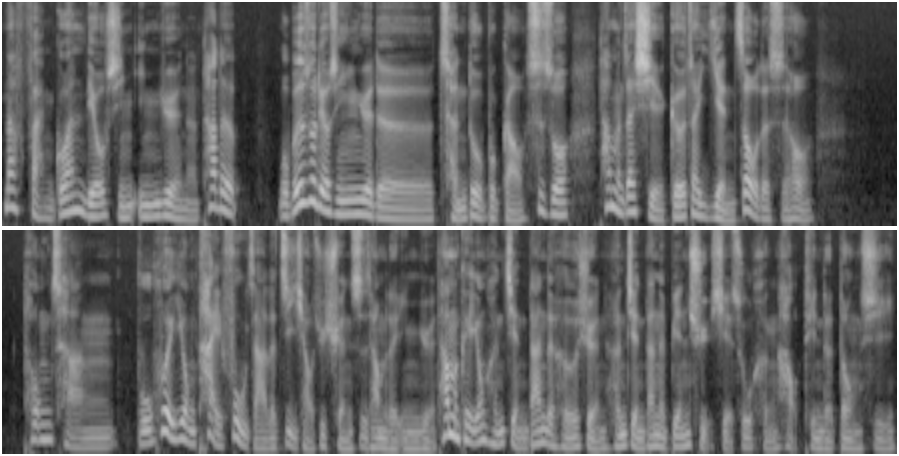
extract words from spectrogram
那反观流行音乐呢？它的我不是说流行音乐的程度不高，是说他们在写歌、在演奏的时候，通常不会用太复杂的技巧去诠释他们的音乐。他们可以用很简单的和弦、很简单的编曲，写出很好听的东西。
